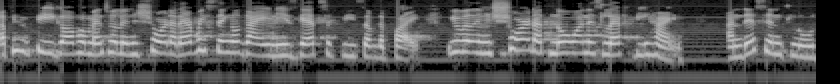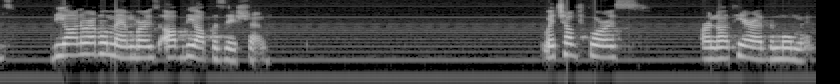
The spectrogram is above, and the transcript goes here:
a PPP government will ensure that every single Guyanese gets a piece of the pie. We will ensure that no one is left behind. And this includes the honorable members of the opposition, which of course are not here at the moment.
